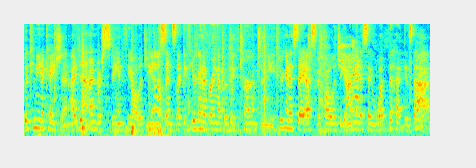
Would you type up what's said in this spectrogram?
the communication. I didn't understand theology in the sense like if you're going to bring up a big term to me, if you're going to say eschatology, I'm going to say what the heck is that?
